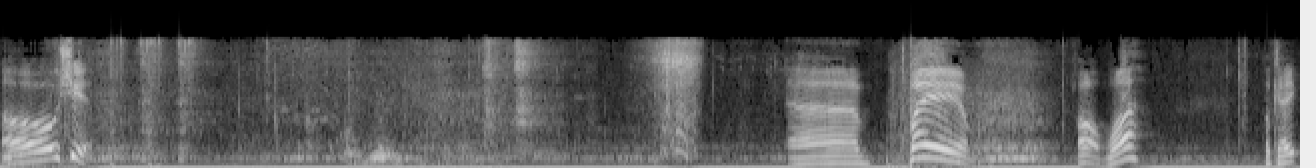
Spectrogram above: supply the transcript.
Oh shit. Uh, bam! Oh, what? Okay.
